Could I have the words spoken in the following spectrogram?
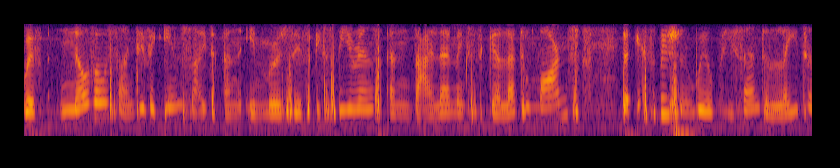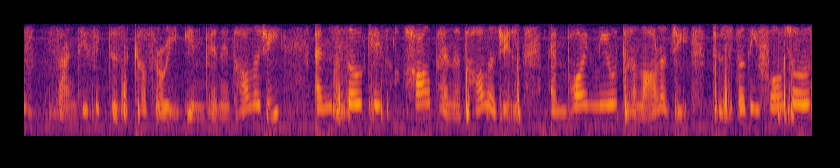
With novel scientific insight and immersive experience and dynamic skeletal mounts, the exhibition will present the latest scientific discovery in paleontology and showcase how paleontologists employ new technology to study fossils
